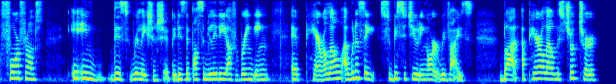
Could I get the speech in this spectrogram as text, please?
forefront in, in, this relationship. It is the possibility of bringing a parallel, I wouldn't say substituting or revise, but a parallel structure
